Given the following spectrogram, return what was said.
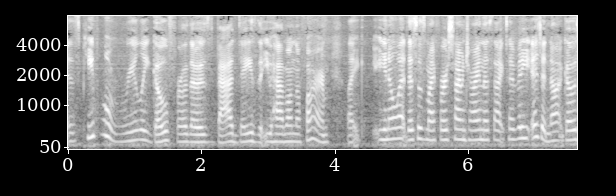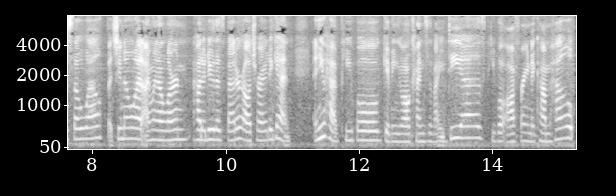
is people really go for those bad days that you have on the farm. Like, you know what? This is my first time trying this activity. It did not go so well, but you know what? I'm going to learn how to do this better. I'll try it again. And you have people giving you all kinds of ideas, people offering to come help.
